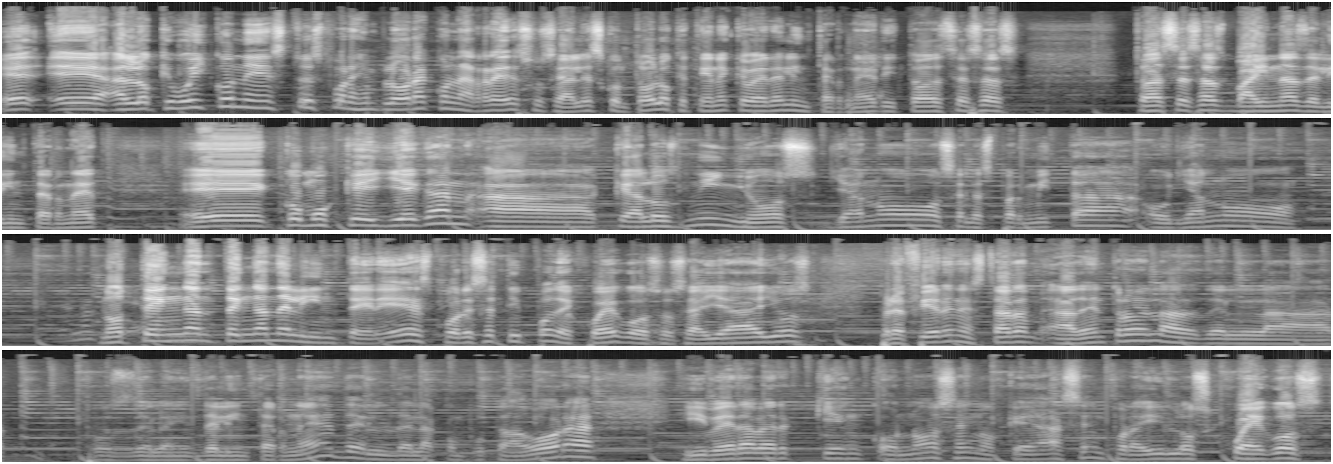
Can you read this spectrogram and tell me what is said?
eh, eh, a lo que voy con esto es, por ejemplo, ahora con las redes sociales, con todo lo que tiene que ver el internet y todas esas, todas esas vainas del internet, eh, como que llegan a que a los niños ya no se les permita o ya no no tengan tengan el interés por ese tipo de juegos, o sea, ya ellos prefieren estar adentro de la, de la pues, de la- del internet, del- de la computadora y ver a ver quién conocen o qué hacen. Por ahí los juegos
